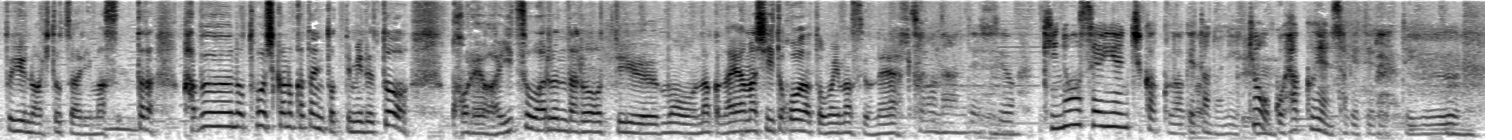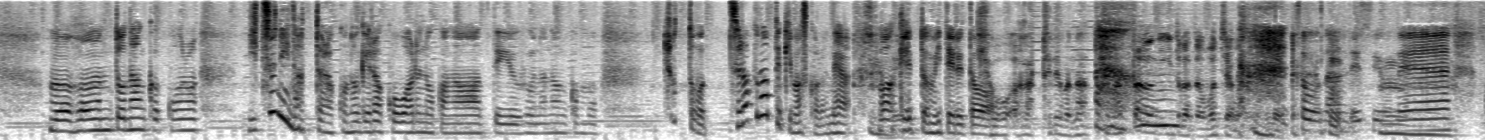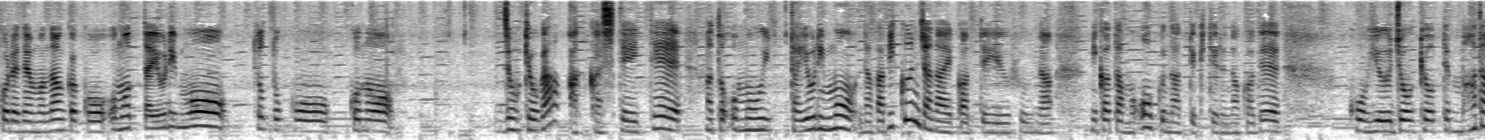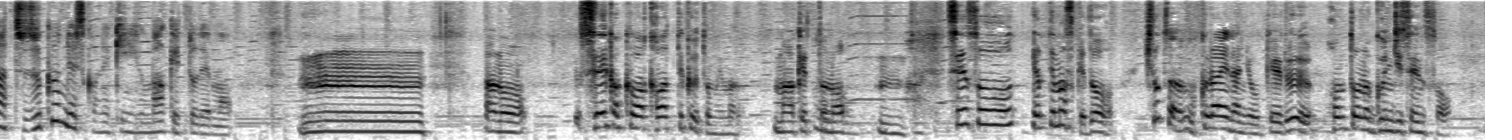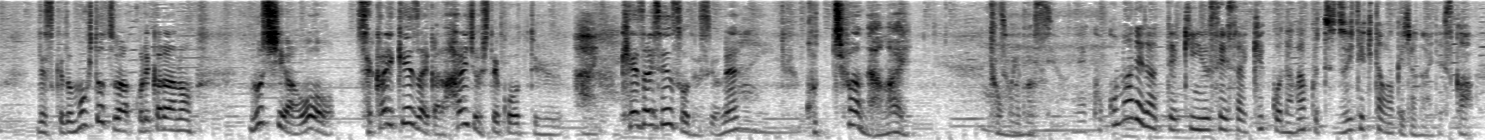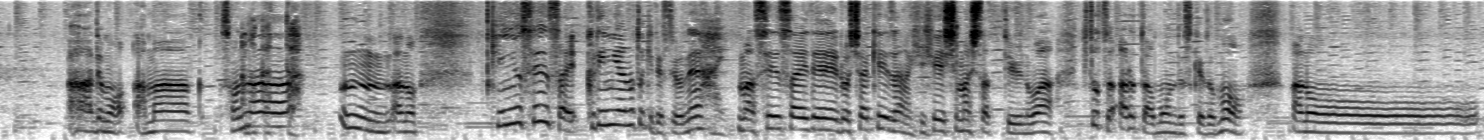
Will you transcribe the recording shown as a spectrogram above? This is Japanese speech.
というのは一つあります、うん、ただ株の投資家の方にとってみるとこれはいつ終わるんだろうっていうもうなんか悩ましいところだと思いますよね。そうなんですよ、うん、昨日1000円近く上げたのに今日500円下げてるっていう、うん、もう本当なんかこのいつになったらこの下落終わるのかなっていうふうななんかもうと辛くなってきますからね。マーケット見てると。今日上がってればななったのにとかって思っちゃいますね。そうなんですよね。これでもなんかこう思ったよりもちょっとこうこの状況が悪化していてまた思ったよりも長引くんじゃないかっていうふうな見方も多くなってきてる中でこういう状況ってまだ続くんですかね？金融マーケットでも。うん。あの性格は変わってくると思います。マーケットの、うん、はい、戦争やってますけど一つはウクライナにおける本当の軍事戦争ですけどもう一つはこれからあのロシアを世界経済から排除していこうっていう経済戦争ですよね、はい、こっちは長いと思います。よね。ここまでだって金融制裁結構長く続いてきたわけじゃないですか。ああでも甘そんなうんあの金融制裁、クリミアの時ですよね、はい、まあ、制裁でロシア経済が疲弊しましたっていうのは、一つあるとは思うんですけども、あのー、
